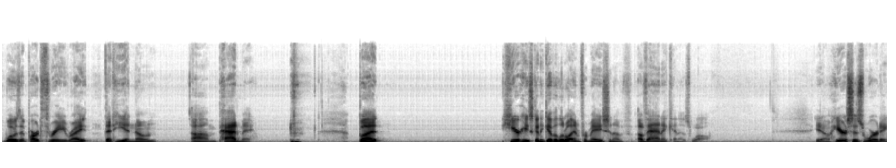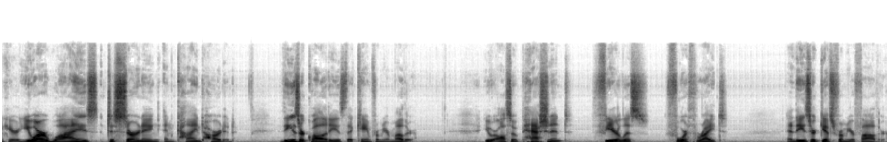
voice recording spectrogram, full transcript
what was it, part three, right? That he had known um, Padme. but here he's going to give a little information of, of Anakin as well. You know, here's his wording here You are wise, discerning, and kind hearted. These are qualities that came from your mother. You are also passionate, fearless, forthright, and these are gifts from your father.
